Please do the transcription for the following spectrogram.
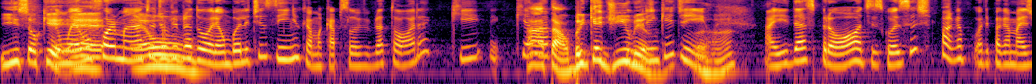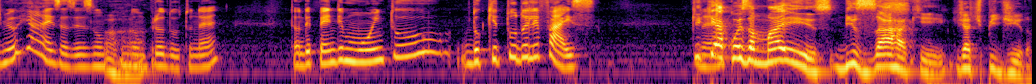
E isso é o quê? Não é, um formato é de um vibrador, é um bulletzinho, que é uma cápsula vibratória que, que Ah, ela... tá, o brinquedinho um mesmo. brinquedinho. Aham. Aí das próteses, coisas, você paga, pode pagar mais de mil reais, às vezes, num, Aham. num produto, né? Então depende muito do que tudo ele faz. O que, né? que é a coisa mais bizarra que, que já te pediram?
